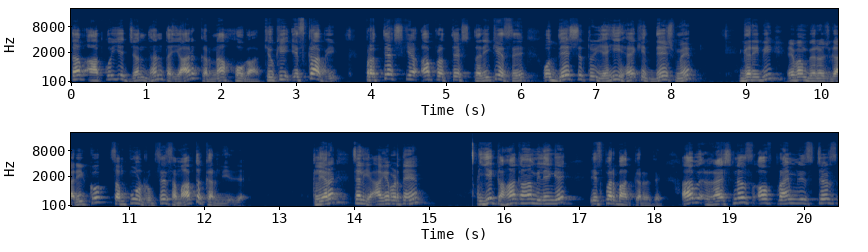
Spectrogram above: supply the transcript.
तब आपको ये जनधन तैयार करना होगा। क्योंकि इसका भी प्रत्यक्ष या अप्रत्यक्ष तरीके से उद्देश्य तो यही है कि देश में गरीबी एवं बेरोजगारी को संपूर्ण रूप से समाप्त कर लिए जाए। क्लियर है? चलिए, आगे बढ़ते हैं। ये कहाँ कहाँ मिलेंगे, इस पर बात कर रहे थे। अब rationals of prime ministers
